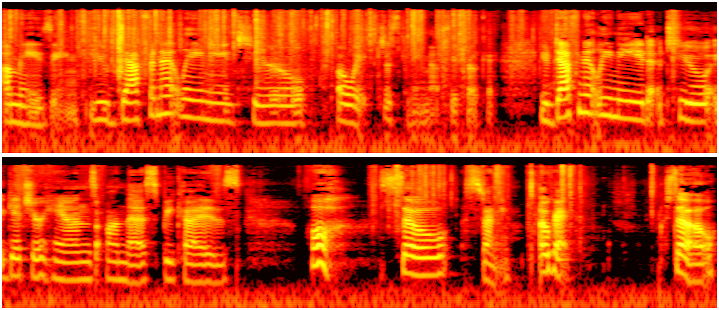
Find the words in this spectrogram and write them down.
amazing. You definitely need to, oh wait, just kidding, that's the acrylic. You definitely need to get your hands on this because, oh, so stunning. Okay, so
